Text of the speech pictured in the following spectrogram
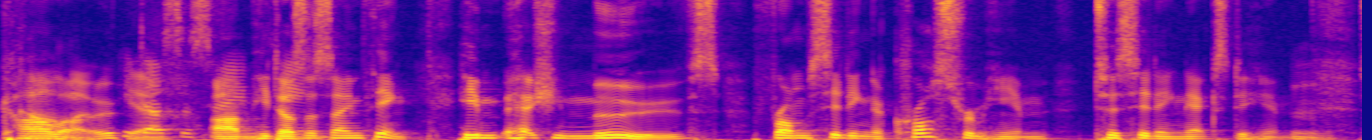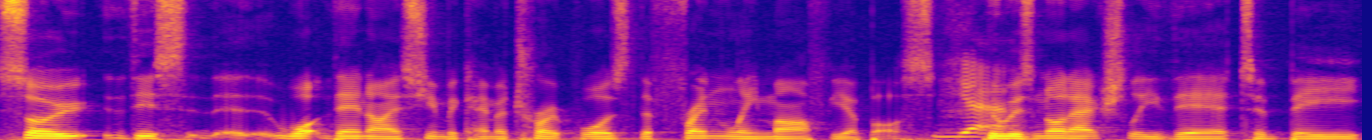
Carlo, Carlo. He Yeah. does the same. um, he does the thing. same thing. He actually moves from sitting across from him to sitting next to him. Mm. So this, uh, what then I assume became a trope was the friendly mafia boss, Yeah. who is not actually there to be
